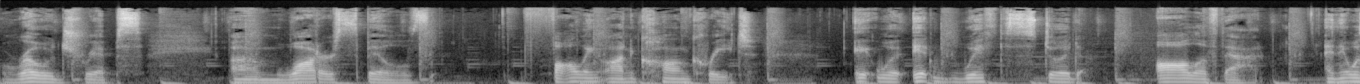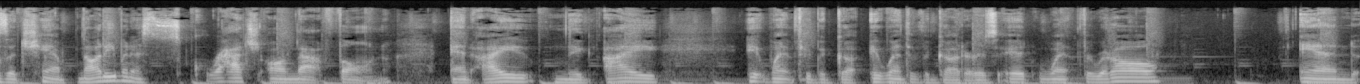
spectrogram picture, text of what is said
road trips, um, water spills, falling on concrete. It was it withstood all of that. And it was a champ, not even a scratch on that phone. And I, I, it went through the gut, it went through the gutters. It went through it all. And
